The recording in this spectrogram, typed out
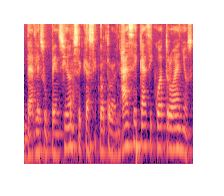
darle su pensión. Hace casi cuatro años. Hace casi cuatro años.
